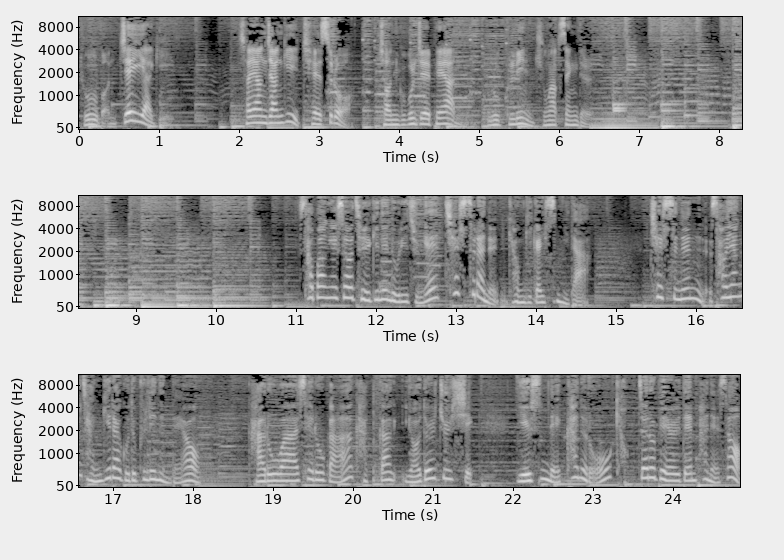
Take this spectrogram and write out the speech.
두 번째 이야기. 서양 장기 체스로 전국을 제패한 브루클린 중학생들. 서방에서 즐기는 놀이 중에 체스라는 경기가 있습니다. 체스는 서양 장기라고도 불리는데요. 가로와 세로가 각각 8줄씩 64칸으로 격자로 배열된 판에서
